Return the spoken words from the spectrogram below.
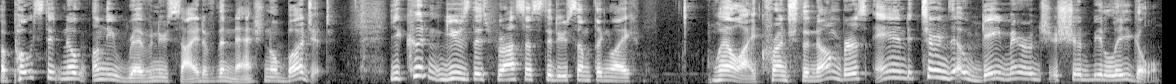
A post-it note on the revenue side of the national budget. You couldn't use this process to do something like, well, I crunched the numbers and it turns out gay marriage should be legal.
